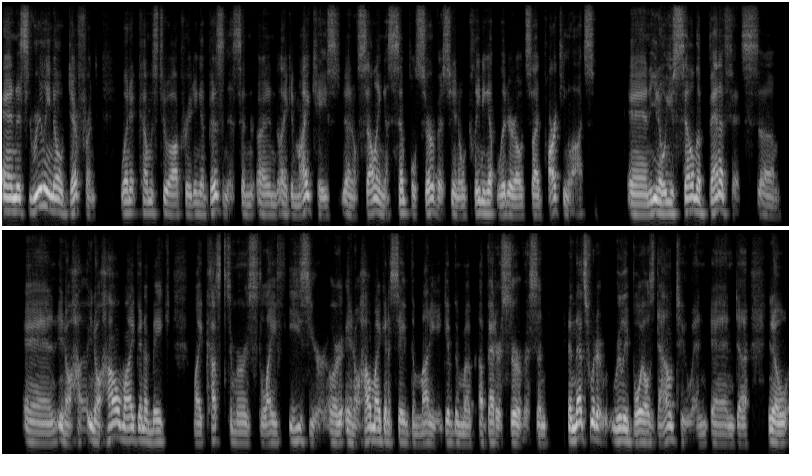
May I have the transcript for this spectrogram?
And it's really no different when it comes to operating a business. And and like in my case, you know, selling a simple service, you know, cleaning up litter outside parking lots, and you know, you sell the benefits. Um, and you know how you know how am i going to make my customers life easier or you know how am i going to save them money and give them a, a, better service and and that's what it really boils down to and and uh, you know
